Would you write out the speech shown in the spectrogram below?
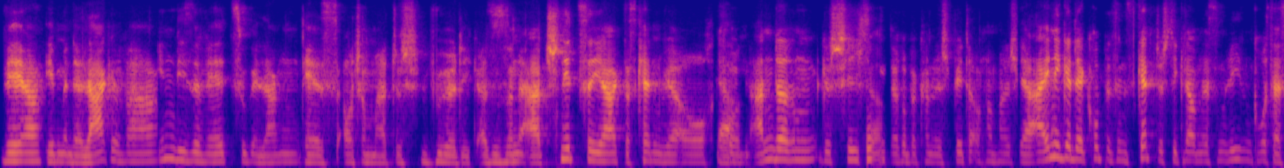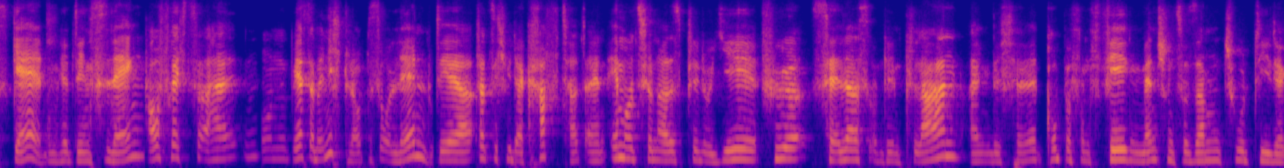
wer eben in der Lage war, in diese Welt zu gelangen, der ist automatisch würdig. Also so eine Art Schnitzejagd, das kennen wir auch ja. von anderen Geschichten. Ja. Darüber können wir später auch nochmal sprechen. Ja, einige der Gruppe sind skeptisch, die glauben, das ist ein riesengroßer Scan, um hier den Slang aufrechtzuerhalten. Und wer es aber nicht glaubt, ist Orlando, der plötzlich wieder Kraft hat, ein emotionales Plädoyer für Sellers und den Plan eigentlich hält, Gruppe von fähigen Menschen zusammentut, die der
